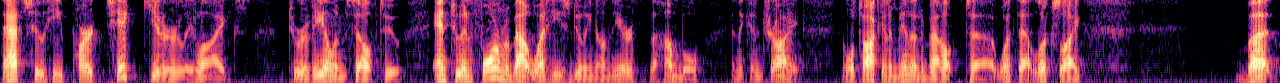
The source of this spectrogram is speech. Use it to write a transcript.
That's who he particularly likes to reveal himself to and to inform about what he's doing on the earth, the humble and the contrite. We'll talk in a minute about uh, what that looks like. But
